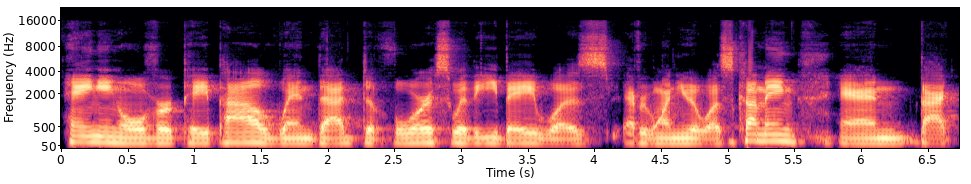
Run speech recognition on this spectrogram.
hanging over PayPal when that divorce with eBay was everyone knew it was coming and back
